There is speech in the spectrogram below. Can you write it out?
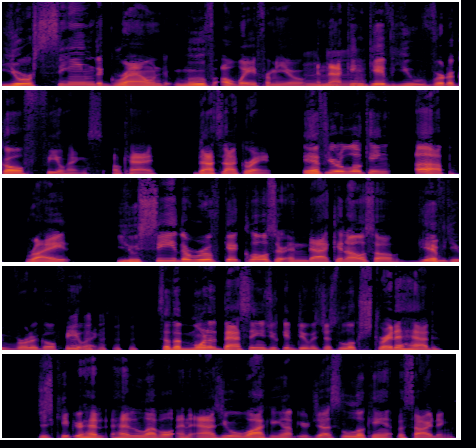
you're seeing the ground move away from you, and that can Mhm. give you vertigo feelings. Okay. That's not great. If you're looking up, right, you see the roof get closer, and that can also give you vertigo feelings. So the one of the best things you can do is just look straight ahead. Just keep your head head level, and as you're walking up, you're just looking at the sidings.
